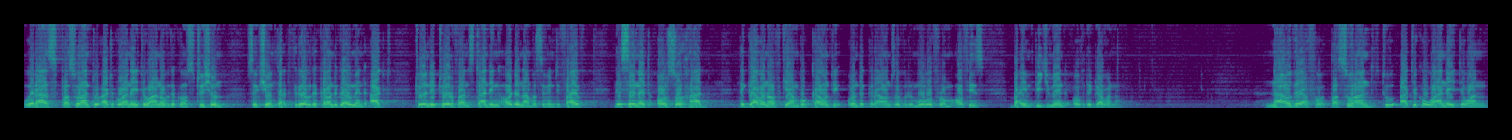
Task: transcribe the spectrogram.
whereas pursuant to Article 181 of the Constitution, Section 33 of the County Government Act 2012 and Standing Order Number 75, the Senate also had the Governor of Kiambu County on the grounds of removal from office by impeachment of the Governor. Now, therefore, pursuant to Article 181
